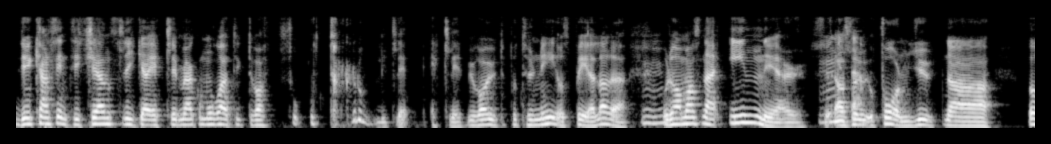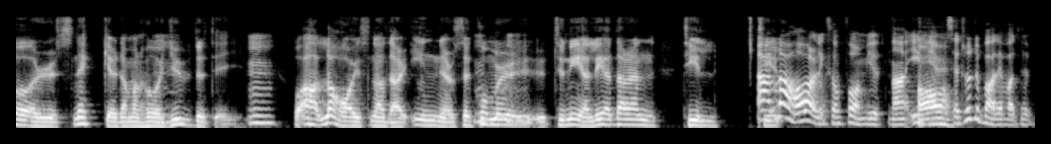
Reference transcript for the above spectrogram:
Det kanske inte känns lika äckligt, men jag kommer ihåg att jag tyckte det var så otroligt äckligt. Vi var ute på turné och spelade. Och då har man såna här in-ear, Mm, alltså formgjutna örsnäckor där man hör Mm. ljudet i. Och alla har ju såna där in-ear. Så kommer Mm. turnéledaren till... Alla har liksom formgjutna in Ja. Jag trodde bara det var typ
